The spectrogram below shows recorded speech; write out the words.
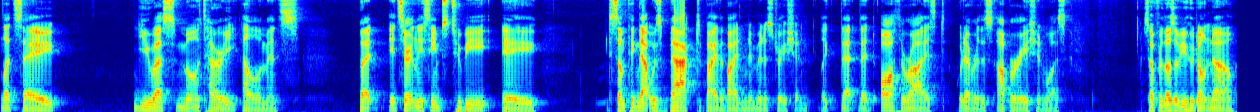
let's say, U.S. military elements, but it certainly seems to be a something that was backed by the Biden administration, like that that authorized whatever this operation was. So, for those of you who don't know,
